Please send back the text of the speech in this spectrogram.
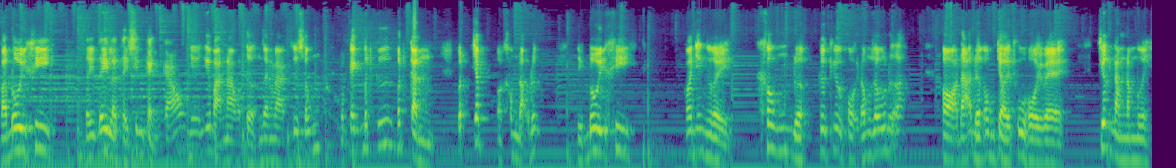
Và đôi khi đây đây là thầy xin cảnh cáo những cái bạn nào mà tưởng rằng là cứ sống một cách bất cứ bất cần bất chấp và không đạo đức thì đôi khi có những người không được cơ cơ hội đóng dấu nữa. Họ đã được ông trời thu hồi về trước năm 50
